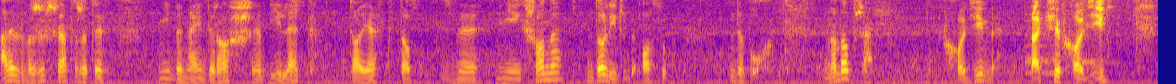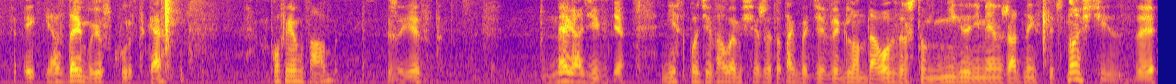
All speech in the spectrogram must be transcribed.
Ale zważywszy na to, że to jest niby najdroższy bilet, to jest to zmniejszone do liczby osób dwóch. No dobrze, wchodzimy. Tak się wchodzi. Ja zdejmę już kurtkę. Powiem Wam, że jest mega dziwnie. Nie spodziewałem się, że to tak będzie wyglądało. Zresztą nigdy nie miałem żadnej styczności z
